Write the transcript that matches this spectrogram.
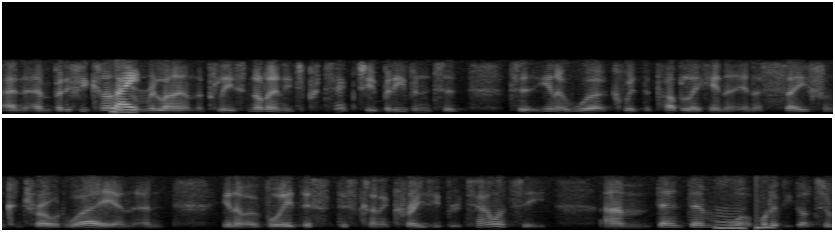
And and but if you can't right. even rely on the police not only to protect you, but even to to you know work with the public in a in a safe and controlled way, and and you know avoid this this kind of crazy brutality um, then then mm-hmm. what, what have you got to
